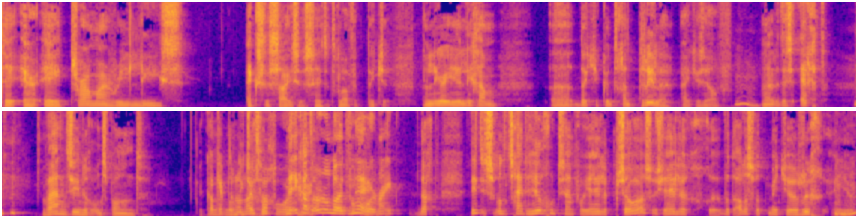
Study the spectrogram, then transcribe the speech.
TRE, Trauma Release Exercises heet het, geloof ik. Dat je, dan leer je je lichaam eh, dat je kunt gaan trillen uit jezelf. Nou, dat is echt waanzinnig ontspannend. kan Ik heb er nog niet nooit van gehoord, Nee, ik had er ook nog nooit van Nee. gehoord. Maar ik dacht, dit is, want het schijnt heel goed te zijn voor je hele psoas. Dus je hele, wat alles wat met je rug en je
